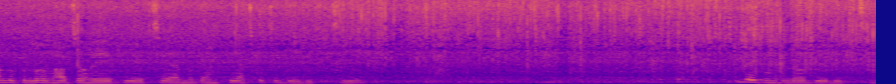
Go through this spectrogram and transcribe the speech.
আলুগুলো ভাজা হয়ে গিয়েছে এর মধ্যে আমি পেঁয়াজ কুচি দিয়ে দিচ্ছি। বেগুনগুলো দিয়ে দিচ্ছি।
